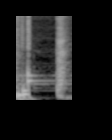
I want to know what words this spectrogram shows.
you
